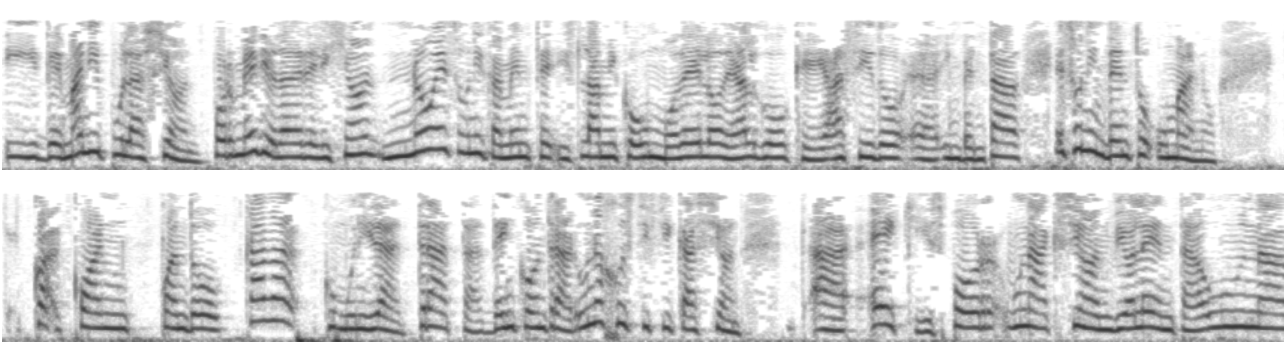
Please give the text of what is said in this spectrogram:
y de manipulación por medio de la religión no es únicamente islámico, un modelo de algo que ha sido eh, inventado, es un invento humano. Cu- cuan- Cuando cada comunidad trata de encontrar una justificación ah, X por una acción violenta, una,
